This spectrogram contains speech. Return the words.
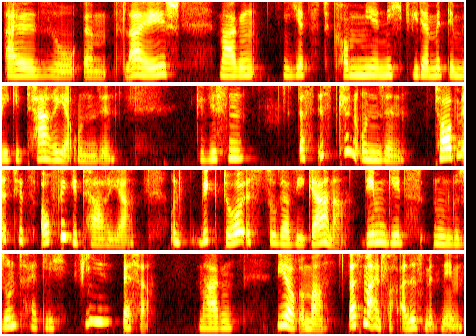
also ähm, Fleisch. Magen, Jetzt komm mir nicht wieder mit dem Vegetarier-Unsinn. Gewissen, das ist kein Unsinn. Torben ist jetzt auch Vegetarier. Und Viktor ist sogar Veganer. Dem geht's nun gesundheitlich viel besser. Magen, wie auch immer. Lass mal einfach alles mitnehmen.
